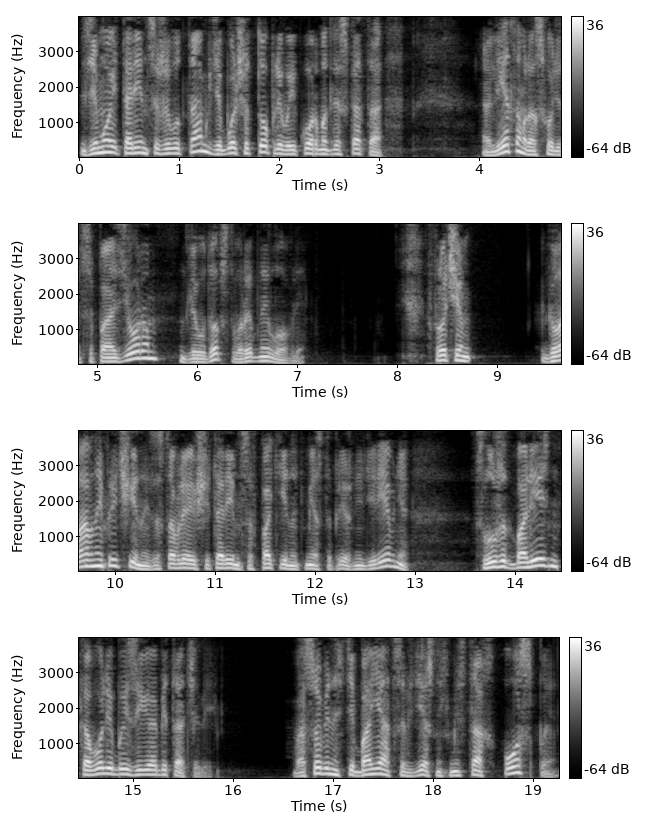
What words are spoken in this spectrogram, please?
Зимой таринцы живут там, где больше топлива и корма для скота. Летом расходятся по озерам для удобства рыбной ловли. Впрочем, главной причиной, заставляющей таримцев покинуть место прежней деревни, служит болезнь кого-либо из ее обитателей. В особенности боятся в здешних местах оспы,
